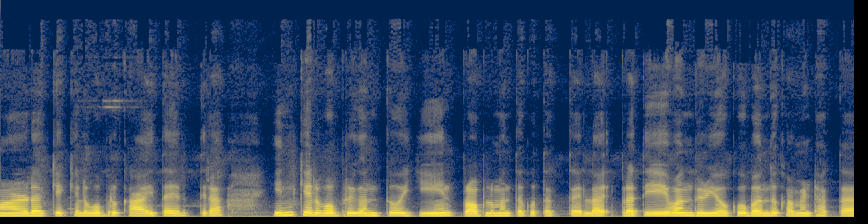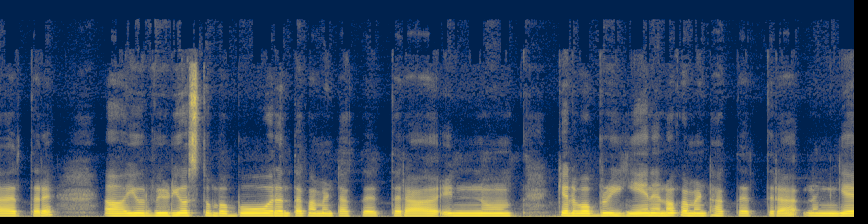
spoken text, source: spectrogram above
ಮಾಡೋಕ್ಕೆ ಕೆಲವೊಬ್ಬರು ಕಾಯ್ತಾ ಇರ್ತೀರ? ಇನ್ನು ಕೆಲವೊಬ್ರಿಗಂತೂ ಏನು ಪ್ರಾಬ್ಲಮ್ ಅಂತ ಗೊತ್ತಾಗ್ತಾ ಇಲ್ಲ. ಪ್ರತಿ ಒಂದು ವಿಡಿಯೋಕ್ಕೂ ಬಂದು ಕಮೆಂಟ್ ಹಾಕ್ತಾ ಇರ್ತಾರೆ. ಇವ್ರ ವಿಡಿಯೋಸ್ ತುಂಬ ಬೋರ್ ಅಂತ ಕಮೆಂಟ್ ಹಾಕ್ತಾ ಇರ್ತಾರೆ. ಇನ್ನು ಕೆಲವೊಬ್ಬರು ಏನೇನೋ ಕಮೆಂಟ್ ಹಾಕ್ತಾ ಇರ್ತೀರ. ನನಗೆ,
